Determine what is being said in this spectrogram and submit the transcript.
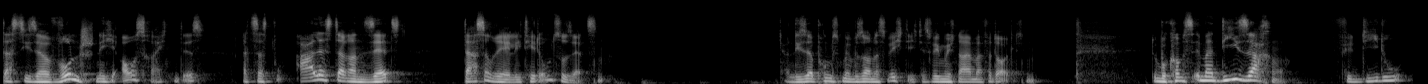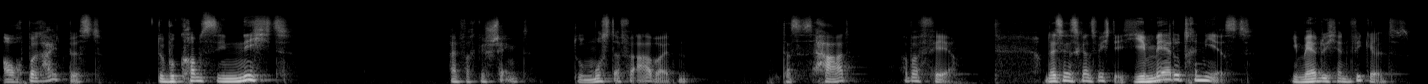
dass dieser Wunsch nicht ausreichend ist, als dass du alles daran setzt, das in Realität umzusetzen. Und dieser Punkt ist mir besonders wichtig, deswegen möchte ich noch einmal verdeutlichen. Du bekommst immer die Sachen, für die du auch bereit bist. Du bekommst sie nicht einfach geschenkt. Du musst dafür arbeiten. Das ist hart, aber fair. Und deswegen ist es ganz wichtig, je mehr du trainierst, je mehr du dich entwickelst,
